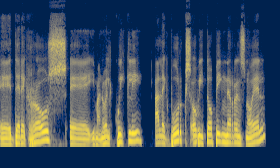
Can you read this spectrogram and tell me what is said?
Derek Rose, Emmanuel Quickly, Alec Burks, Obi Topping, Nerrens Noel.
